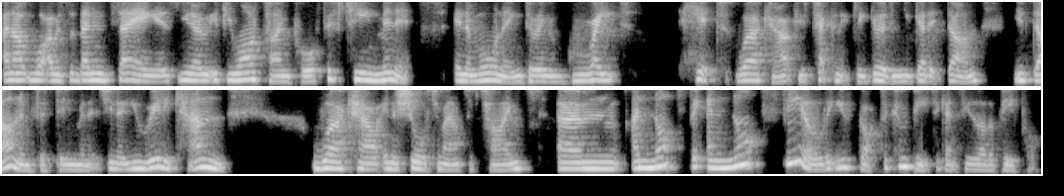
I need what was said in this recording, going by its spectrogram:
and I, what i was then saying is you know if you are time poor 15 minutes in a morning doing a great HIIT workout if you're technically good and you get it done you've done in 15 minutes. You know you really can work out in a short amount of time um, and not fi- and not feel that you've got to compete against these other people.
